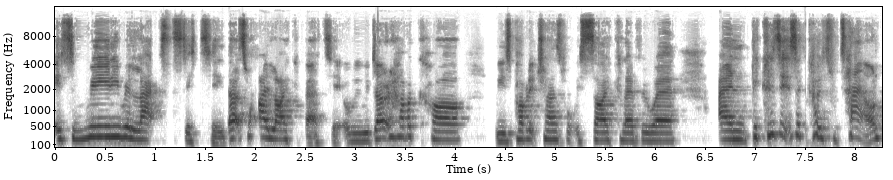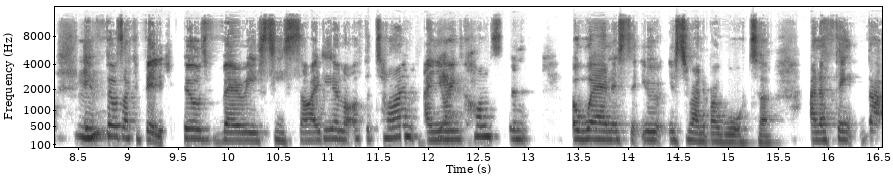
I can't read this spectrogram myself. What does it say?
It's a really relaxed city. That's what I like about it. We, we don't have a car. We use public transport. We cycle everywhere. And because it's a coastal town, mm-hmm. it feels like a village. It feels very seasidey a lot of the time. And you're yeah. in constant awareness that you're, you're surrounded by water. And I think that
